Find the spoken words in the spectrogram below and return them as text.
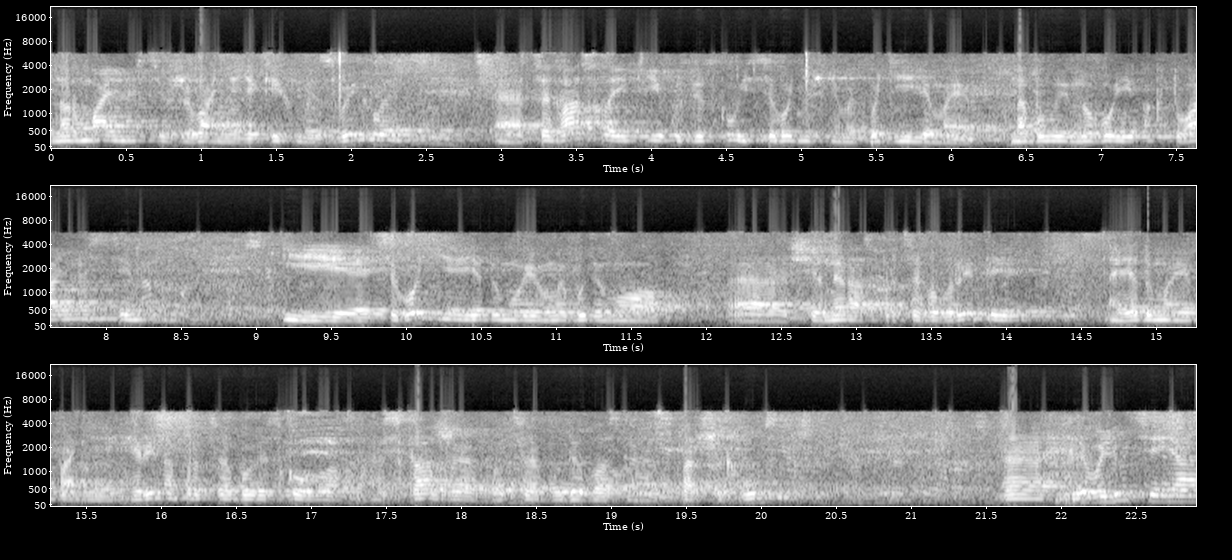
нормальності вживання яких ми звикли. Е, Це гасла, які у зв'язку із сьогоднішніми подіями набули нової актуальності. І сьогодні, я думаю, ми будемо е, ще не раз про це говорити. Я думаю, пані Ірина про це обов'язково скаже, бо це буде власне з перших вуст. Е, Революція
